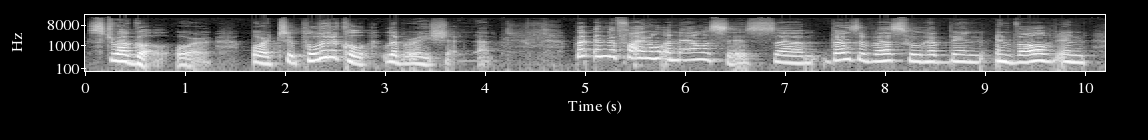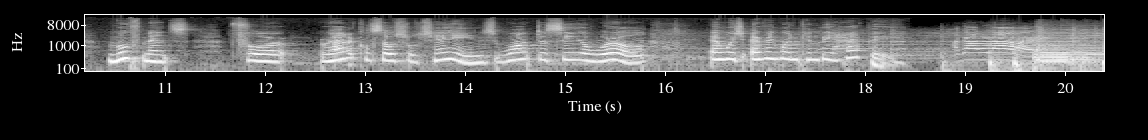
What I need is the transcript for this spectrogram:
struggle or, or to political liberation. Uh, but in the final analysis, um, those of us who have been involved in movements for radical social change want to see a world in which everyone can be happy. I got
